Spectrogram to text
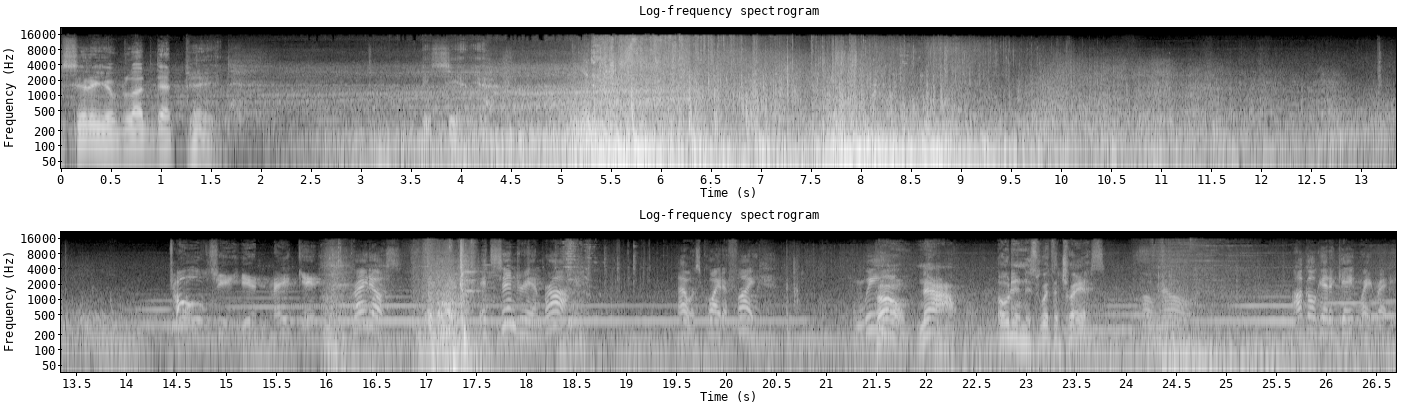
Consider your blood debt paid. Be seeing you. Told you he'd make it. Kratos! It's Sindri and Brok. That was quite a fight. And we... Oh, now! Odin is with Atreus. Oh, no. I'll go get a gateway ready.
